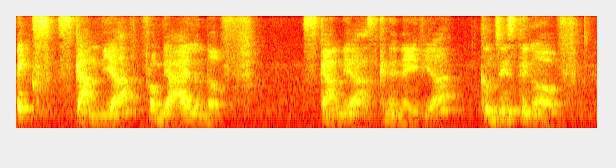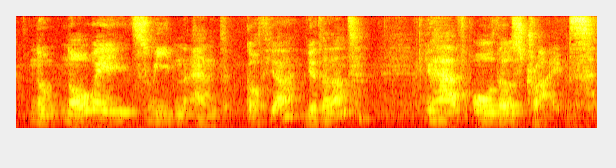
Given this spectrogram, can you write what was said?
Ex-Scandia, from the island of Scandia, Scandinavia, consisting of no Norway, Sweden and Gothia, Götaland, you have all those tribes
